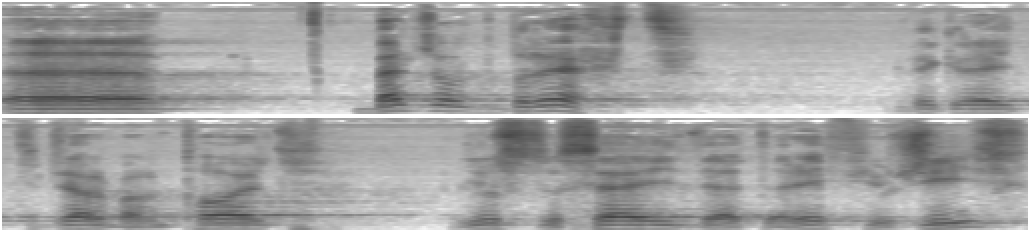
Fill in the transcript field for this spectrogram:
uh, Bertolt Brecht, the great German poet, used to say that refugees,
